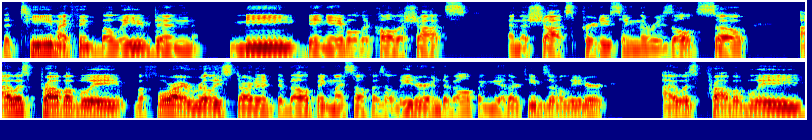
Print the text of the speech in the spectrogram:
The team, I think, believed in me being able to call the shots and the shots producing the results. So I was probably before I really started developing myself as a leader and developing the other teams of a leader, I was probably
